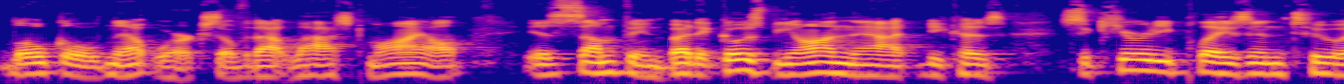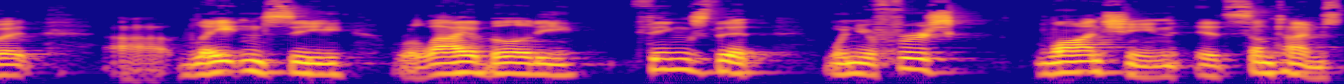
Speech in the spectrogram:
local networks over that last mile is something, but it goes beyond that because security plays into it, uh, latency, reliability, things that when you're first launching, it's sometimes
